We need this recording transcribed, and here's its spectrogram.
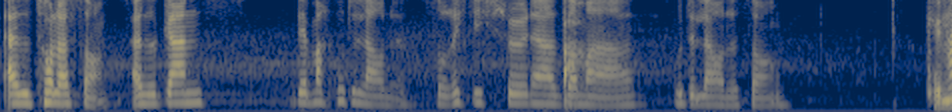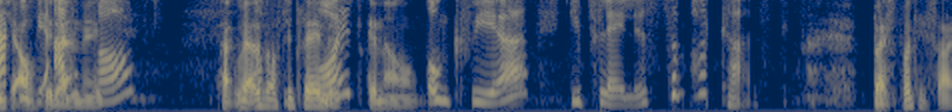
Also toller Song. Also ganz, der macht gute Laune. So richtig schöner Sommer, gute Laune-Song. Kenne ich auch wieder nicht. drauf Packen wir alles auf auf die Playlist, Kreuz? genau. und queer die Playlist zum Podcast Bei Spotify,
